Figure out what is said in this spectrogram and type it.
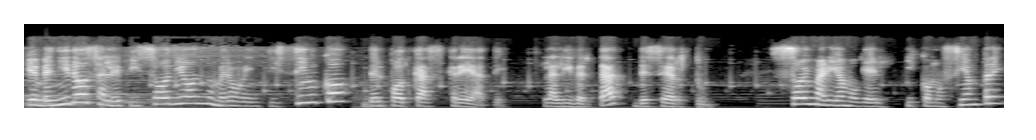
Bienvenidos al episodio número 25 del podcast Créate, la libertad de ser tú. Soy María Moguel y como siempre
